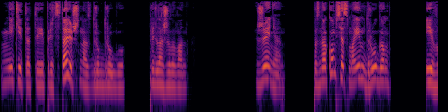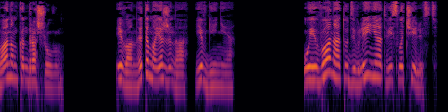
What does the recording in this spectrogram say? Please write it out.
«Никита, ты представишь нас друг другу?» — предложил Иван. «Женя, познакомься с моим другом Иваном Кондрашовым. Иван, это моя жена, Евгения». У Ивана от удивления отвисла челюсть.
